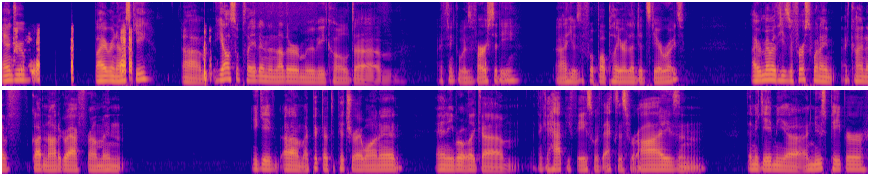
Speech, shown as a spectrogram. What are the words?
Andrew Byronowski. Um, he also played in another movie called um, I think it was Varsity. Uh, he was a football player that did steroids. I remember he's the first one I, I kind of got an autograph from, and he gave um, I picked out the picture I wanted, and he wrote like um, I think a happy face with X's for eyes, and then he gave me a, a newspaper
